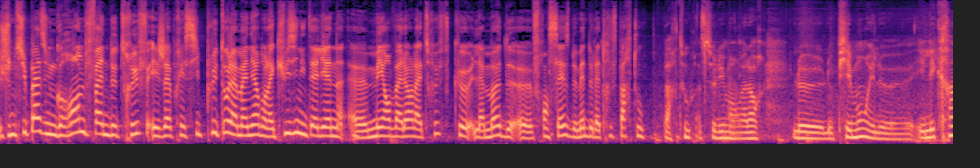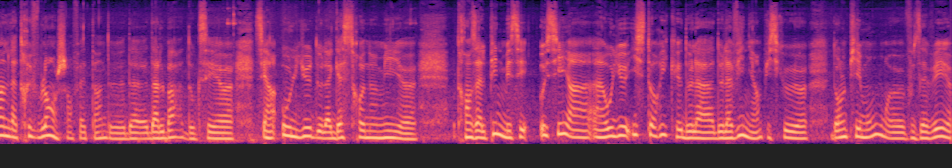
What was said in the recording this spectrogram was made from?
Je ne suis pas une grande fan de truffe et j'apprécie plutôt la manière dont la cuisine italienne euh, met en valeur la truffe que la mode euh, française de mettre de la truffe partout. Partout, absolument. Alors, le, Piémont est l'écrin de la truffe blanche, en fait, hein, d'Alba. Donc, euh, c'est un haut lieu de la gastronomie transalpine, mais c'est aussi un, haut lieu historique de la, de la vigne, hein, puisque dans le Piémont, vous avez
